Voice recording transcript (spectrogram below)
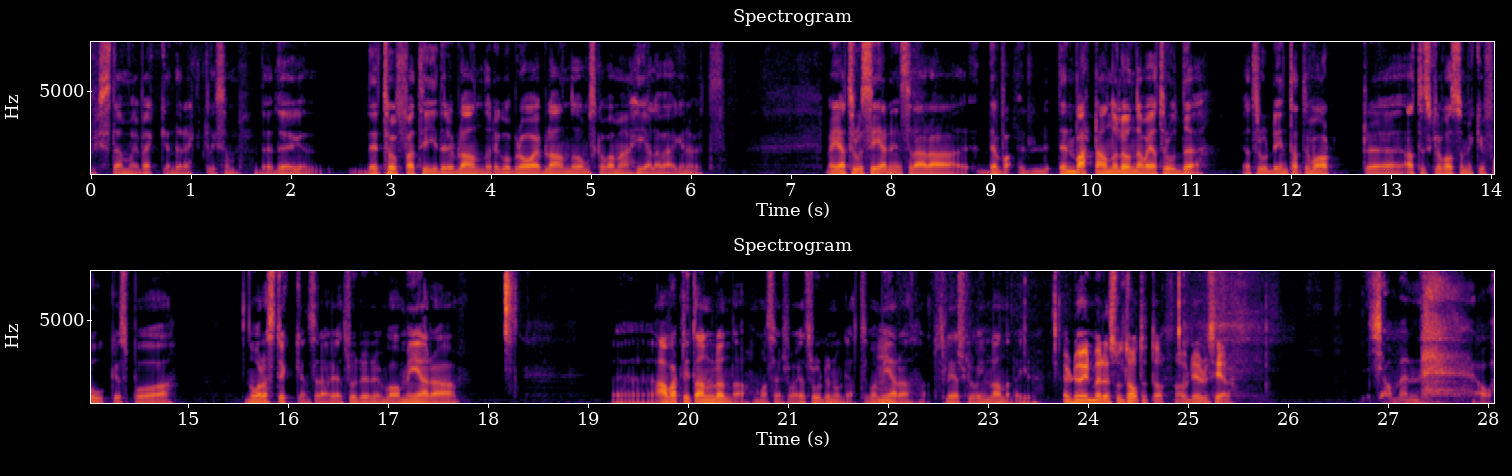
vi stämma i bäcken direkt liksom. Det, det, det är tuffa tider ibland och det går bra ibland och de ska vara med hela vägen ut. Men jag tror serien är sådär, det var, den vart annorlunda än vad jag trodde. Jag trodde inte att det, var, att det skulle vara så mycket fokus på några stycken sådär. Jag trodde det var mera, eh, det har varit lite annorlunda om man säger så. Jag trodde nog att det var Mm. mera, att fler skulle vara inblandade i det. Är du nöjd med resultatet då, av det du ser? Ja men, ja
